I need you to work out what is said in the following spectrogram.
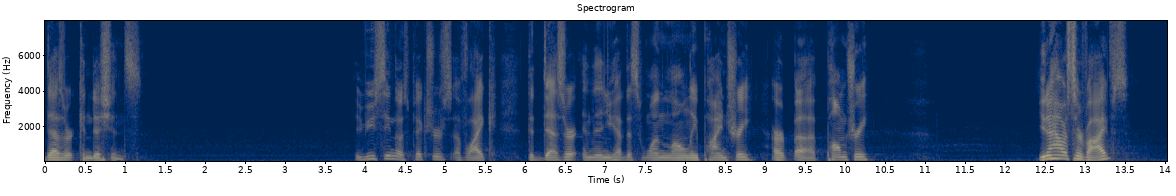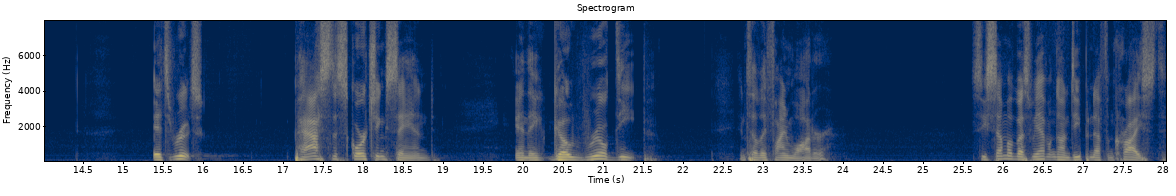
desert conditions. Have you seen those pictures of like the desert and then you have this one lonely pine tree or uh, palm tree? You know how it survives? Its roots pass the scorching sand and they go real deep until they find water. See, some of us, we haven't gone deep enough in Christ,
